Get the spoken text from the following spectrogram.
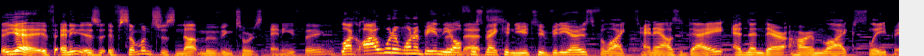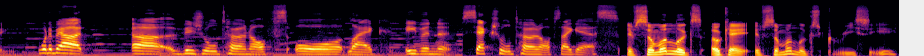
yeah. If any is if someone's just not moving towards anything, Like, I wouldn't want to be in the office that's- making YouTube videos for like 10 hours a day and then they're at home like sleeping. What about uh, visual turn-offs or like even sexual turn-offs? I guess. if someone looks okay, if someone looks greasy,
